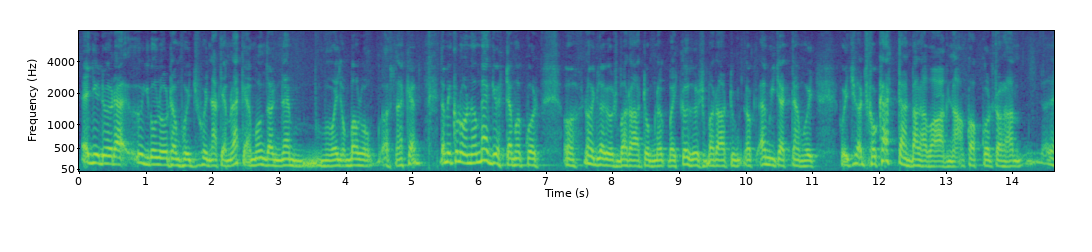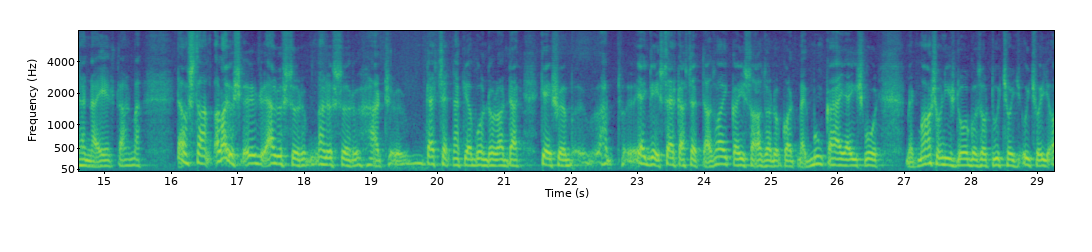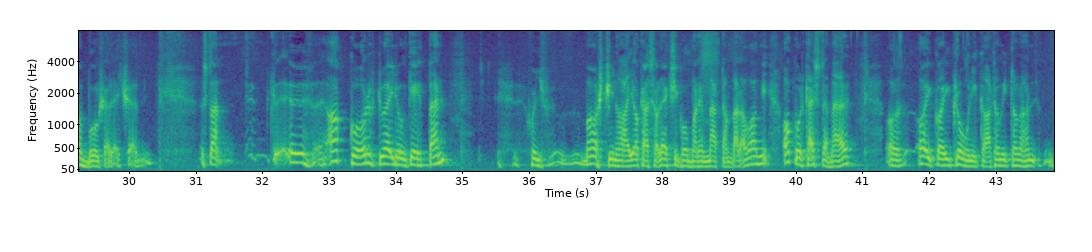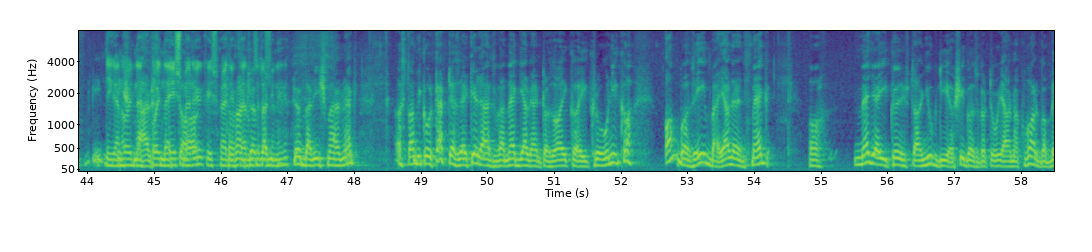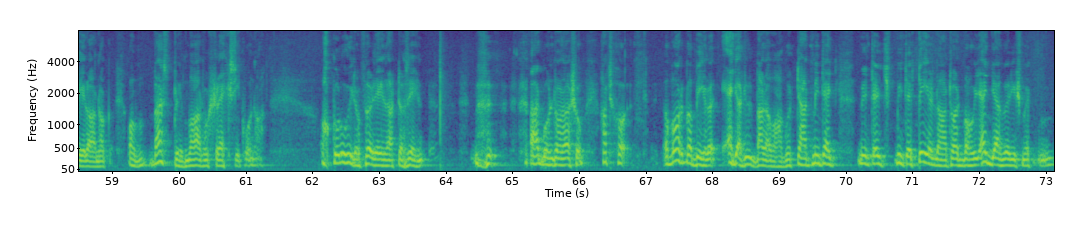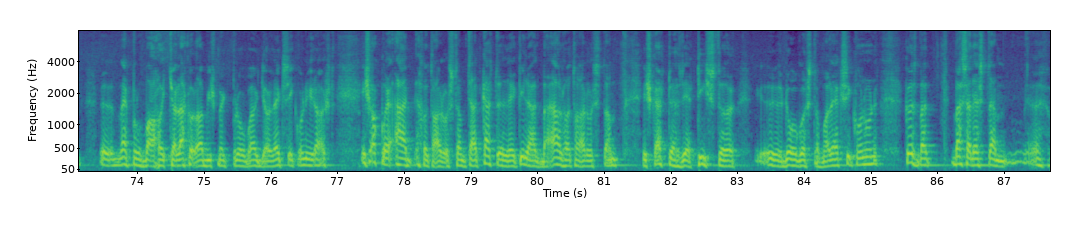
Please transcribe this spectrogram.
egy időre úgy gondoltam, hogy, hogy nekem le kell mondani, nem vagyok való, azt nekem. De amikor onnan megjöttem, akkor a Nagy Lajos barátomnak, vagy közös barátunknak említettem, hogy, hogy hát, ha ketten belevágnánk, akkor talán lenne értelme. De aztán a Lajos először, először hát tetszett neki a gondolat, de később hát egyrészt szerkesztette az ajkai századokat, meg munkahelye is volt, meg máson is dolgozott, úgyhogy, úgyhogy abból se lett semmi. Aztán akkor tulajdonképpen hogy más csináljak, ezt a lexikonban nem mertem belevanni, akkor kezdtem el az ajkai krónikát, amit talán Igen, hogy ne, hogy ne ismerünk, ismerjük természetesen. Többen, többen ismernek. Azt amikor 2009-ben megjelent az ajkai krónika, abban az évben jelent meg a megyei könyvtár nyugdíjas igazgatójának, Varga Bélának a Veszprém város lexikona. Akkor újra fölé lett az én elgondolásom. Hát ha a Varga Béla egyedül belevágott, tehát mint egy, mint egy, mint egy példát adva, hogy egy ember is meg, megpróbálhatja, legalábbis megpróbálja a lexikonírást, és akkor elhatároztam, tehát 2009-ben elhatároztam, és 2010-től dolgoztam a lexikonon, közben beszereztem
